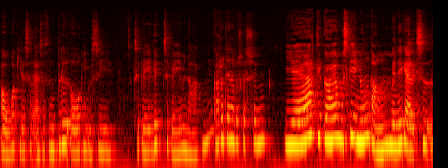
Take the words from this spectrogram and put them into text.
og overgiver sig. Altså sådan en blød overgivelse i, tilbage, lidt tilbage med nakken. Ikke? Gør du det, når du skal synge? Ja, det gør jeg måske nogle gange, men ikke altid.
